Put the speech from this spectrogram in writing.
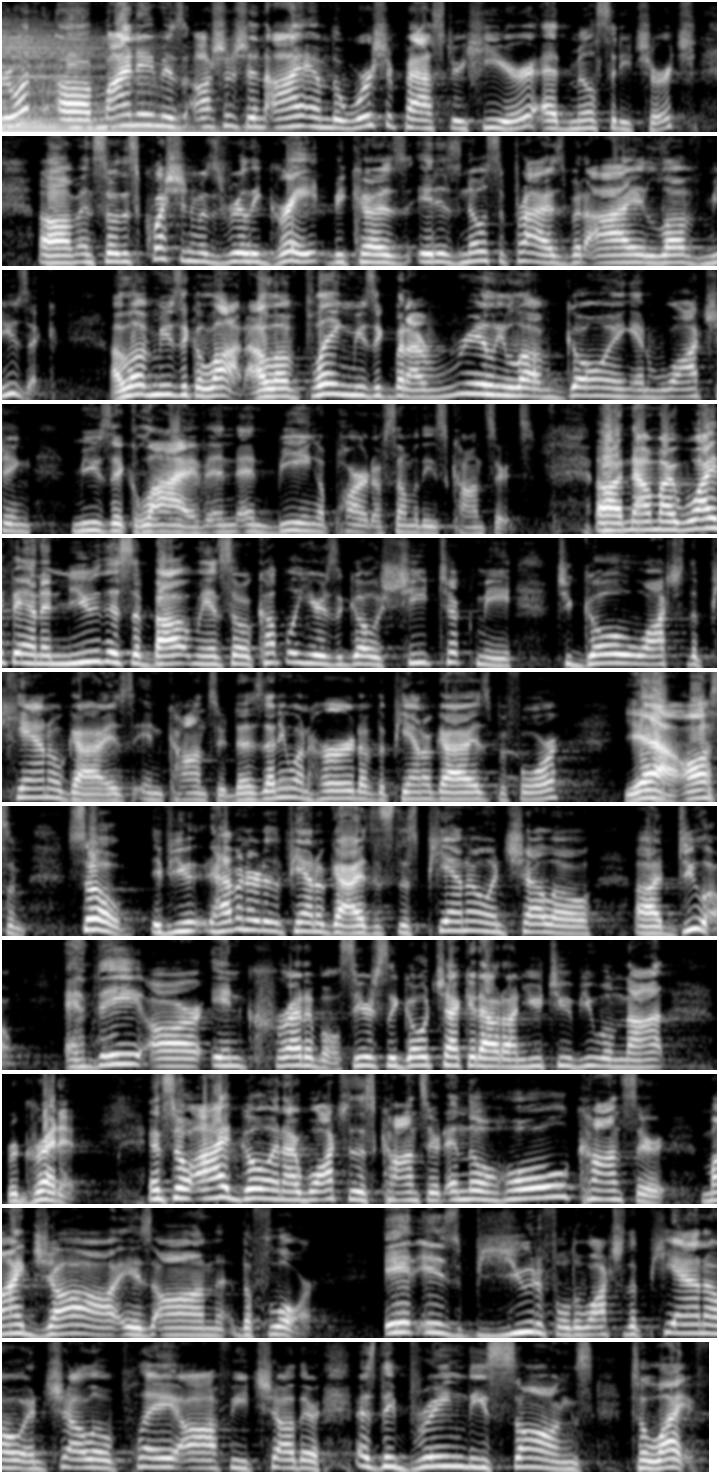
everyone. Uh, my name is Ashish, and I am the worship pastor here at Mill City Church. Um, and so this question was really great because it is no surprise, but I love music. I love music a lot. I love playing music, but I really love going and watching music live and, and being a part of some of these concerts. Uh, now, my wife Anna knew this about me, and so a couple years ago, she took me to go watch the Piano Guys in concert. Has anyone heard of the Piano Guys before? Yeah, awesome. So, if you haven't heard of the Piano Guys, it's this piano and cello uh, duo, and they are incredible. Seriously, go check it out on YouTube. You will not regret it. And so I go and I watch this concert, and the whole concert, my jaw is on the floor. It is beautiful to watch the piano and cello play off each other as they bring these songs to life.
